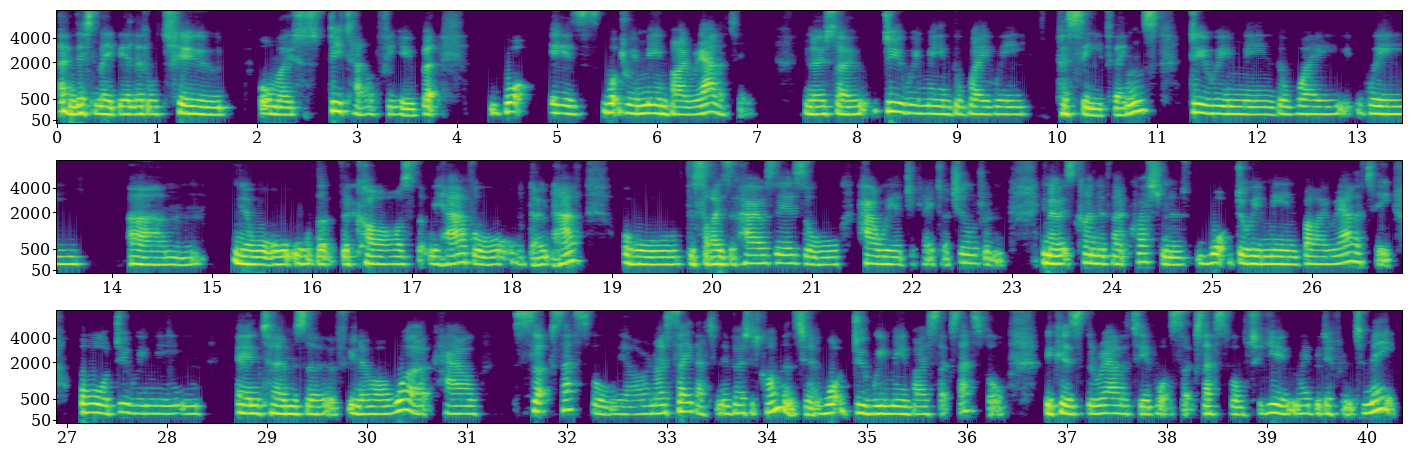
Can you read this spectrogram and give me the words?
and this may be a little too almost detailed for you, but what is what do we mean by reality? You know, so do we mean the way we perceive things? Do we mean the way we, um, you know, or, or the, the cars that we have or, or don't have, or the size of houses, or how we educate our children? You know, it's kind of that question of what do we mean by reality? Or do we mean in terms of, you know, our work, how successful we are. And I say that in inverted commas, you know, what do we mean by successful? Because the reality of what's successful to you may be different to me.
